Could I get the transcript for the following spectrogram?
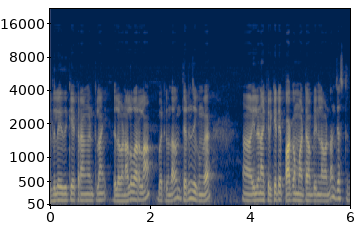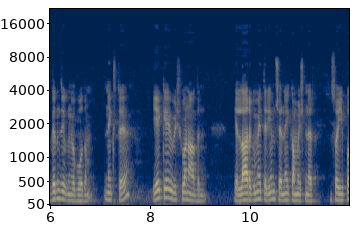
எதில் எது கேட்குறாங்கன்ட்டுலாம் இதில் வேணாலும் வரலாம். பட் இருந்தாலும் தெரிஞ்சுக்கோங்க. இல்லை நான் கிரிக்கெட்டே பார்க்க மாட்டேன் அப்படின்லாம் வேண்டாம். ஜஸ்ட் தெரிஞ்சுக்கோங்க போதும். Next A K Viswanathan. எல்லாருக்குமே தெரியும் சென்னை கமிஷனர். ஸோ இப்போ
